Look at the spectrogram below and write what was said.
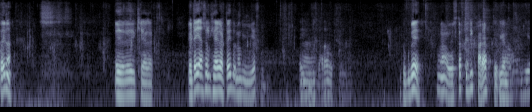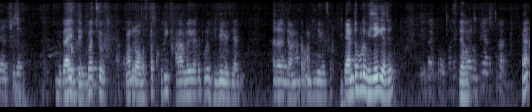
তাই না? এই খেয়াঘাট। এটাই আসল খেয়াঘাট তাই তো নাকি ইয়ে ঢুকবে? না অবস্থা খুবই খারাপ তো এখানে। গাইজ দেখতে পাচ্ছ? আমাদের অবস্থা খুবই খারাপ হয়ে গেছে পুরো ভিজে গেছে আর কি আর জামা টামা ভিজে গেছে। প্যান্ট তো পুরো ভিজেই গেছে। হ্যাঁ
